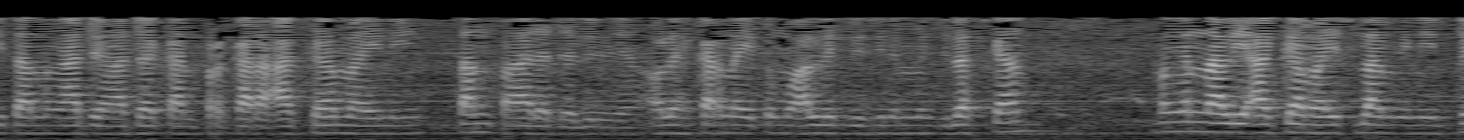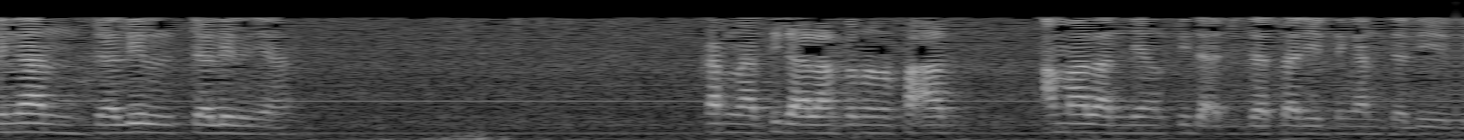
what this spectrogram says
kita mengada-adakan perkara agama ini tanpa ada dalilnya. Oleh karena itu muallif di sini menjelaskan mengenali agama Islam ini dengan dalil-dalilnya karena tidaklah bermanfaat amalan yang tidak didasari dengan dalil.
